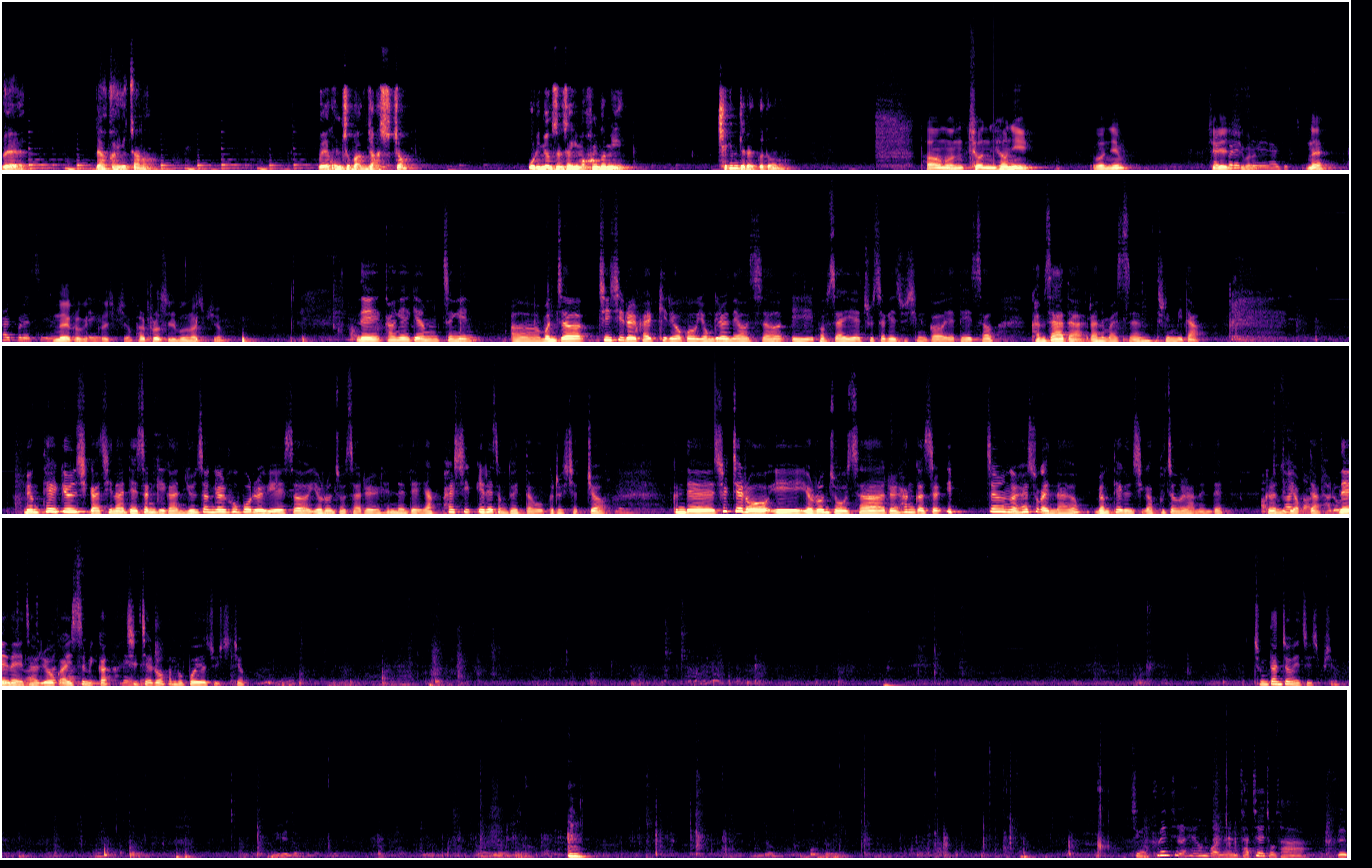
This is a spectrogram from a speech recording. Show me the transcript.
왜? 내가 아까 얘기했잖아. 왜 공천받은지 아시죠? 우리 명 선생님은 황금이 책임지라 했거든. 다음은 전현희 의원님 질의해 주시기 바랍니다. 1 하겠습니다. 네? 8 플러스 1. 네, 그러, 그러십시오. 8 플러스 1분을 하십시오. 네, 강혜경 증인 어, 먼저 진실을 밝히려고 용기를 내어서 이 법사위에 출석해 주신 거에 대해서 감사하다라는 말씀 드립니다. 명태균 씨가 지난 대선 기간 윤석열 후보를 위해서 여론조사를 했는데 약 81회 정도 했다고 그러셨죠? 근데 실제로 이 여론조사를 한 것을 입증을 할 수가 있나요? 명태균 씨가 부정을 하는데 아, 그런 일이 없다. 네네 자료가. 있습니까? 네, 실제로 한번 보여주시죠. 중단 좀 해주십시오. 지금 프린트를 해온 거는 자체 조사를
